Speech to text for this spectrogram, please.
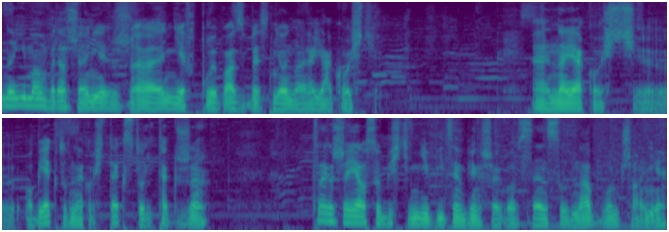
no i mam wrażenie, że nie wpływa zbytnio na jakość e, na jakość e, obiektów, na jakość tekstur, także także ja osobiście nie widzę większego sensu na włączanie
